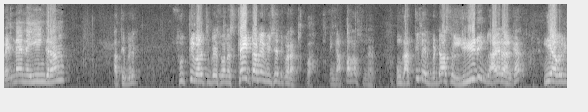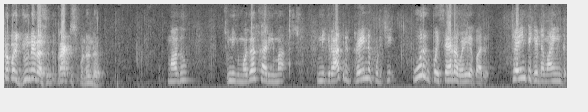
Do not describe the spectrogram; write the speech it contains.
வெண்ணெய் நெய்யுங்கிறான்? அத்தி பேர். சுத்தி வளைச்சு பேசுவான ஸ்ட்ரைட்டாவே விஷயத்துக்கு வரேன் வா. எங்க அப்பா தான் சொன்னாரு உங்க அத்தி பேர் மெட்ராஸ் லீடிங் லாயரா இருக்க நீ அவர்கிட்ட போய் ஜூனியரா சேர்த்து பிராக்டிஸ் பண்ணுன்னு. மது இன்னைக்கு முதல் காரியமா இன்னைக்கு ராத்திரி ட்ரெயினை பிடிச்சி ஊருக்கு போய் சேர்ற வழியை பாரு. ட்ரெயின் டிக்கெட்டை வாங்கிட்டு.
